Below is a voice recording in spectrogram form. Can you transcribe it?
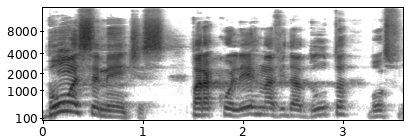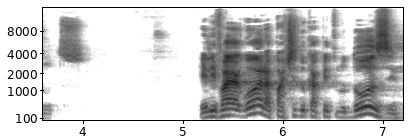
boas sementes para colher na vida adulta bons frutos. Ele vai agora, a partir do capítulo 12,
